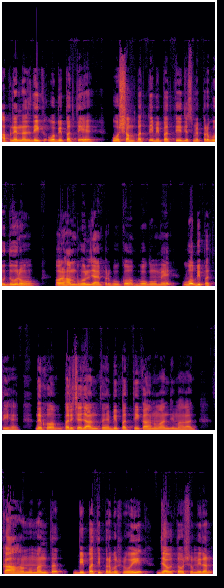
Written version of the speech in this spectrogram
अपने नज़दीक वो विपत्ति है। वो संपत्ति विपत्ति जिसमें प्रभु दूर हो और हम भूल जाएँ प्रभु को, भोगों में वो विपत्ति है। देखो, हम परिचय जानते हैं विपत्ति का, हनुमान जी महाराज का, हनुमंत विपत्ति प्रभु सोई, जब तो सुमिरन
